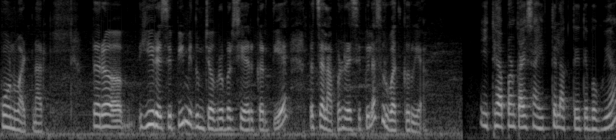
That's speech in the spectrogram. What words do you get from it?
कोण वाटणार? तर ही रेसिपी मी तुमच्याबरोबर शेअर करते आहे तर चला आपण रेसिपीला सुरुवात करूया. इथे आपण काय साहित्य लागते ते बघूया.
